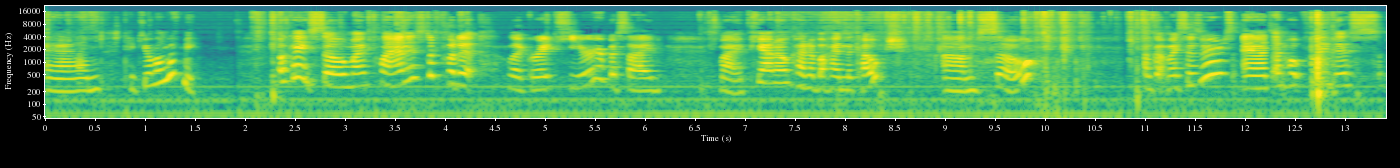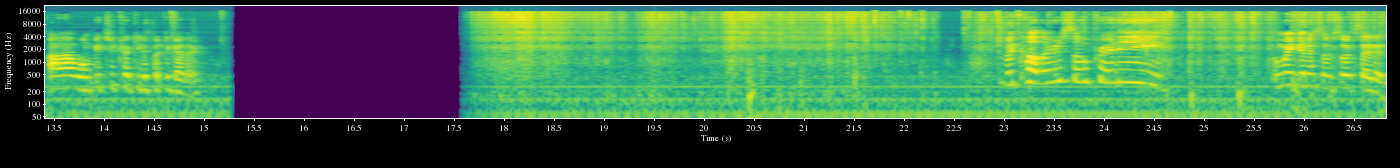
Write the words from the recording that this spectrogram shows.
and take you along with me. Okay, so my plan is to put it like right here beside my piano, kind of behind the couch. Um, so I've got my scissors and, and hopefully this uh, won't be too tricky to put together. The color is so pretty. Oh my goodness, I'm so excited.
